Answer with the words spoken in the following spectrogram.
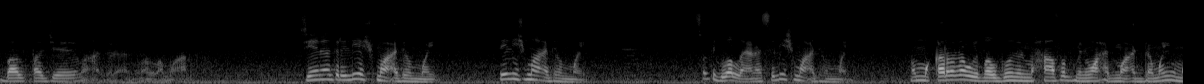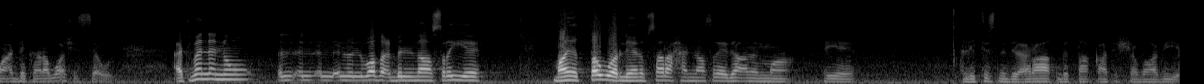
بلطجة ما أدري يعني والله ما أعرف. زين أدري ليش ما عندهم مي؟ زين ليش ما عندهم مي؟ صدق والله يعني ليش ما عندهم مي؟ هم قرروا يضوقون المحافظ من واحد ما عنده مي وما عنده كهرباء شو تسوي أتمنى إنه ال ال ال الوضع بالناصرية ما يتطور لأن بصراحة الناصرية دائما ما هي اللي تسند العراق بالطاقات الشبابية.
